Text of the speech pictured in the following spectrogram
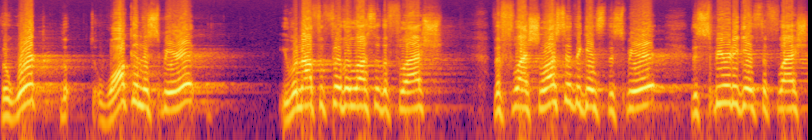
The work, to walk in the spirit, you will not fulfill the lust of the flesh. The flesh lusteth against the spirit, the spirit against the flesh,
